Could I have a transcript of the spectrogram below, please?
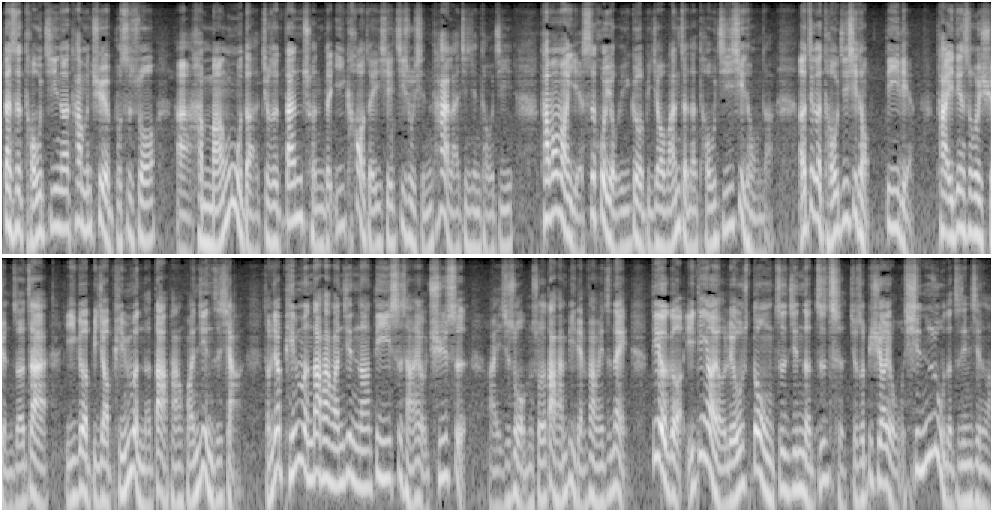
但是投机呢，他们却不是说啊很盲目的，就是单纯的依靠着一些技术形态来进行投机，它往往也是会有一个比较完整的投机系统的。而这个投机系统，第一点，它一定是会选择在一个比较平稳的大盘环境之下。什么叫平稳大盘环境呢？第一，市场要有趋势啊，也就是我们说的大盘必点范围之内。第二个，一定要有流动资金的支持，就是必须要有新入的资金进来。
